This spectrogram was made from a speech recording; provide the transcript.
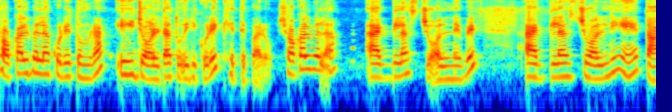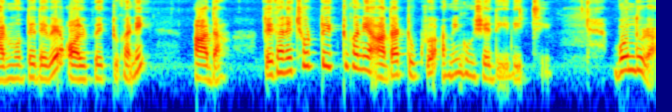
সকালবেলা করে তোমরা এই জলটা তৈরি করে খেতে পারো। সকালবেলা এক গ্লাস জল নেবে, এক গ্লাস জল নিয়ে তার মধ্যে দেবে অল্প একটুখানি আদা। তো এখানে ছোট্ট একটুখানি আদার টুকরো আমি ঘষে দিয়ে দিচ্ছি। বন্ধুরা,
